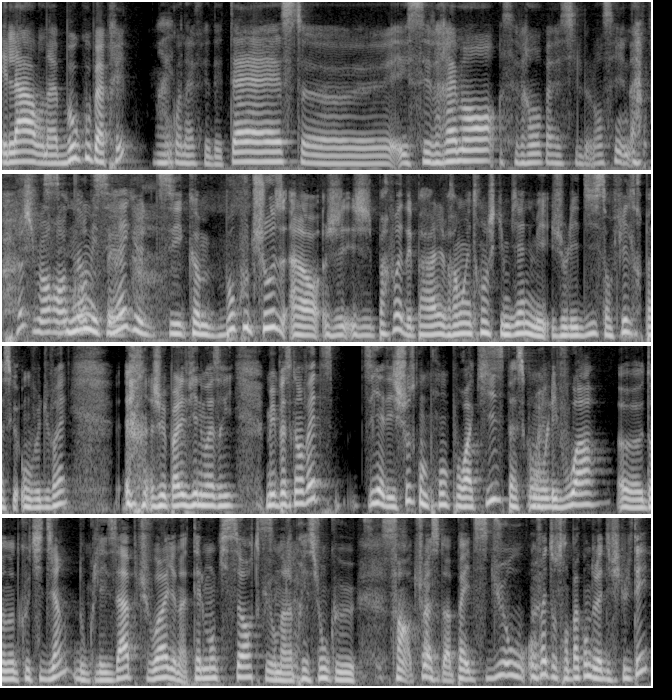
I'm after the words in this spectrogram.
Et là, on a beaucoup appris. Ouais. Donc on a fait des tests euh, et c'est vraiment, c'est vraiment pas facile de lancer une app. Je me rends compte. Non, mais c'est vrai que c'est comme beaucoup de choses. Alors, j'ai parfois des parallèles vraiment étranges qui me viennent, mais je les dis sans filtre parce qu'on veut du vrai. je vais parler de viennoiserie. Mais parce qu'en fait, il y a des choses qu'on prend pour acquises parce qu'on Ouais. les voit euh, dans notre quotidien. Donc, les apps, tu vois, il y en a tellement qui sortent qu'on a l'impression que. Enfin, tu vois, ça doit pas être si dur. Ou en fait, on se rend pas compte de la difficulté.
